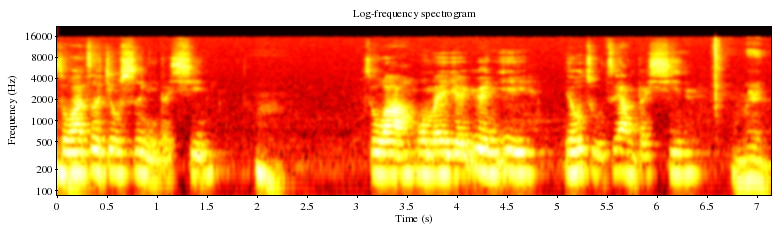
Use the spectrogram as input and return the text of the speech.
主啊，这就是你的心。嗯，主啊，我们也愿意有主这样的心。嗯，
